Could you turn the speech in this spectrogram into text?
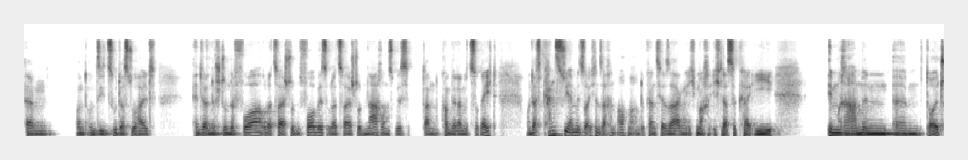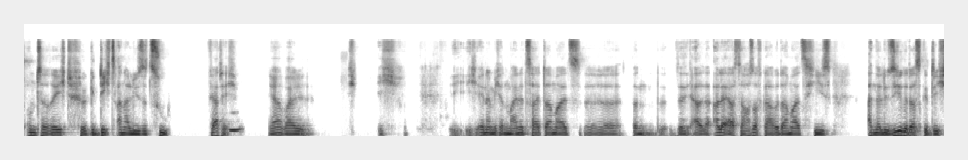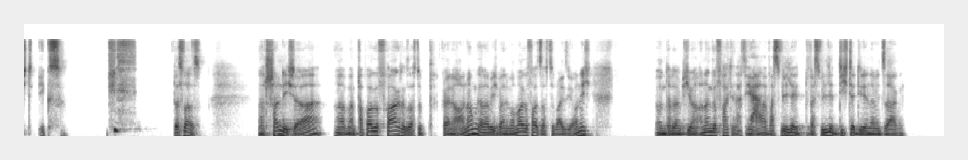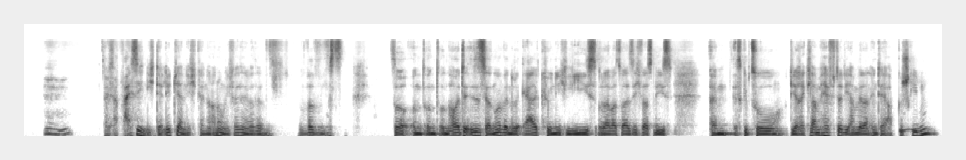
Ähm, und, und sieh zu, dass du halt entweder eine Stunde vor oder zwei Stunden vor bist oder zwei Stunden nach uns bist, dann kommen wir damit zurecht. Und das kannst du ja mit solchen Sachen auch machen. Du kannst ja sagen, ich mache, ich lasse KI im Rahmen ähm, Deutschunterricht für Gedichtsanalyse zu. Fertig. Mhm. Ja, weil ich, ich, ich erinnere mich an meine Zeit damals, äh, dann die allererste Hausaufgabe damals hieß, analysiere das Gedicht X. Das war's. Dann stand ich da, habe meinen Papa gefragt, er sagte, pff, keine Ahnung. Dann habe ich meine Mama gefragt, sagte, weiß ich auch nicht. Und habe dann jemand anderen gefragt, der sagte, ja, was will der, was will der Dichter dir denn damit sagen? Mhm. Da hab ich gesagt, weiß ich nicht, der lebt ja nicht, keine Ahnung, ich weiß nicht, was, was, was so, und, und, und heute ist es ja nur, wenn du Erlkönig liest oder was weiß ich was liest, ähm, es gibt so die Reklamhefte, die haben wir dann hinterher abgeschrieben.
